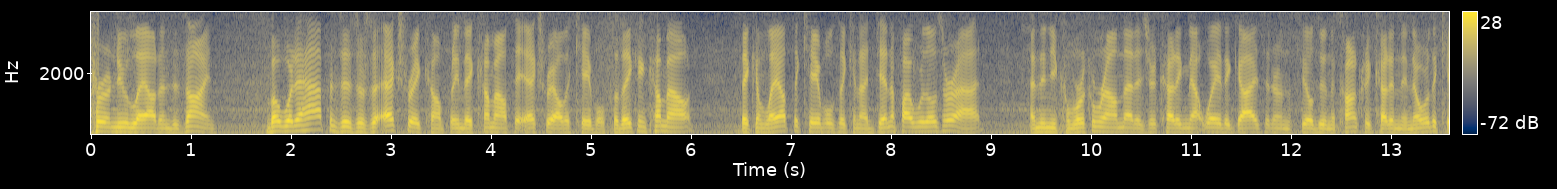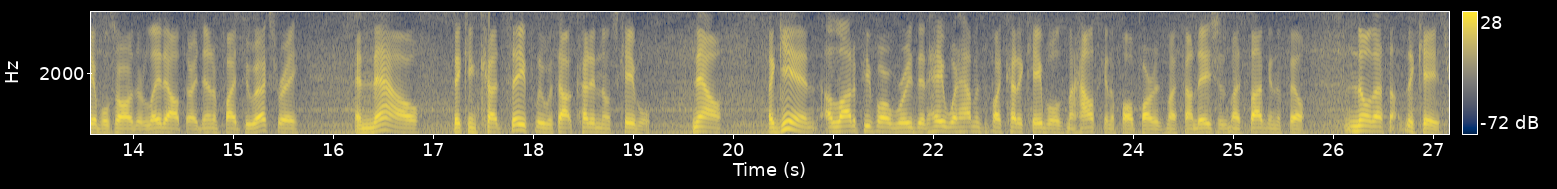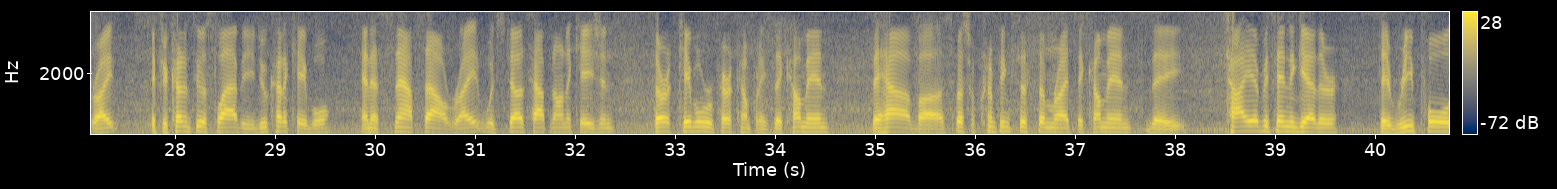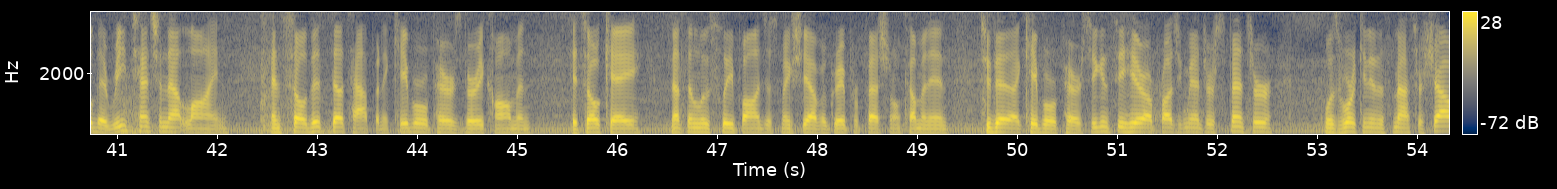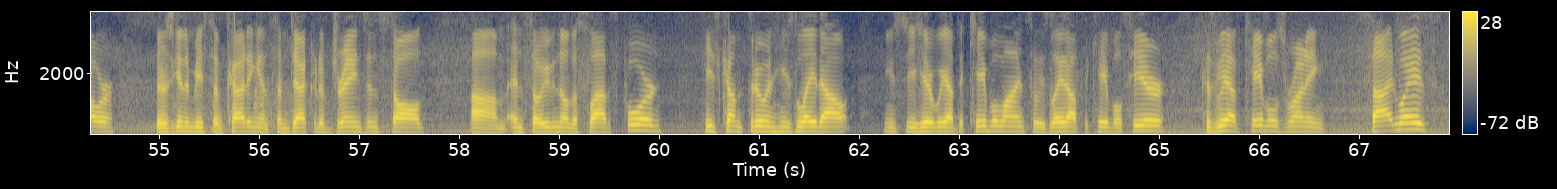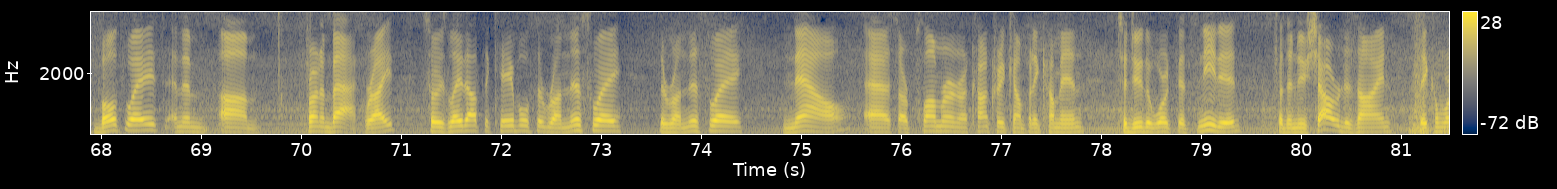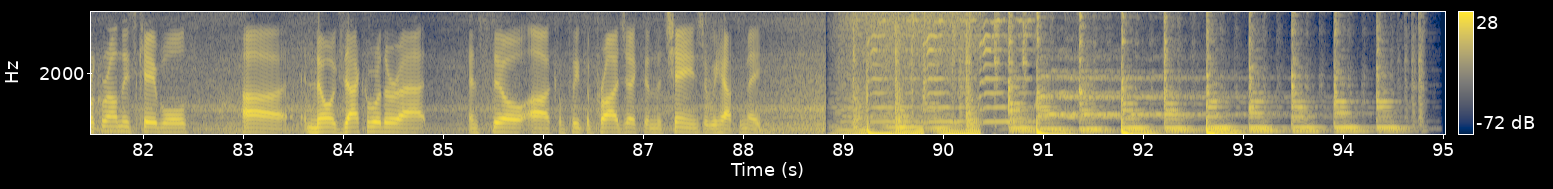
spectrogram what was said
per a new layout and design. But what happens is there's an x-ray company, they come out, they x-ray all the cables. So they can come out, they can lay out the cables, they can identify where those are at, and then you can work around that as you're cutting. That way the guys that are in the field doing the concrete cutting, they know where the cables are, they're laid out, they're identified through x-ray, and now they can cut safely without cutting those cables. Now, Again, a lot of people are worried that, hey, what happens if I cut a cable? Is my house gonna fall apart? Is my foundation, is my slab gonna fail? No, that's not the case, right? If you're cutting through a slab and you do cut a cable and it snaps out, right, which does happen on occasion, there are cable repair companies. They come in, they have a special crimping system, right? They come in, they tie everything together, they re-pull, they retension that line. And so this does happen. A cable repair is very common. It's okay, nothing to lose sleep on. Just make sure you have a great professional coming in to do that cable repair. So you can see here our project manager Spencer was working in this master shower. There's going to be some cutting and some decorative drains installed. Um, and so even though the slab's poured, he's come through and he's laid out. You can see here we have the cable line, so he's laid out the cables here because we have cables running sideways, both ways, and then um, front and back, right? So he's laid out the cables that run this way, that run this way. Now, as our plumber and our concrete company come in to do the work that's needed, for the new shower design, they can work around these cables, uh, know exactly where they're at, and still uh, complete the project and the change that we have to make.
